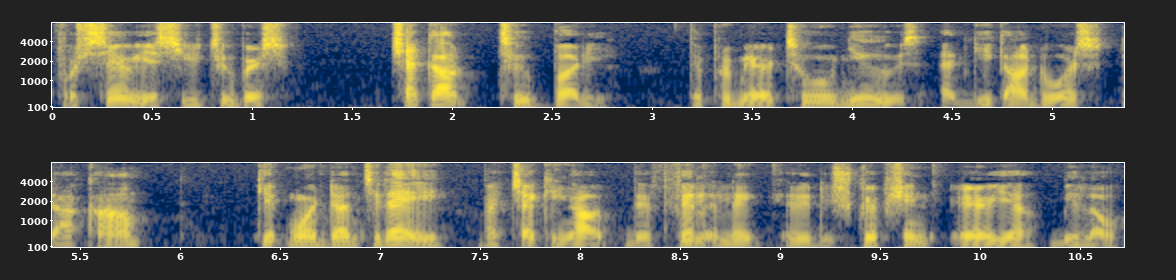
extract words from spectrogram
For serious YouTubers, check out TubeBuddy, the premier tool news at geekoutdoors.com. Get more done today by checking out the affiliate link in the description area below.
